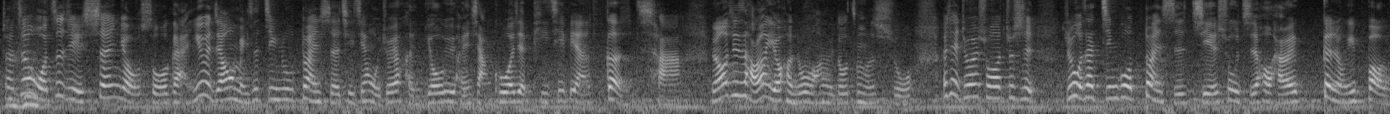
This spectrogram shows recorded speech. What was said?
对，这我自己深有所感，因为只要我每次进入断食的期间，我就会很忧郁、很想哭，而且脾气变得更差。然后其实好像有很多网友都这么说，而且就会说，就是如果在经过断食结束之后，还会更容易暴饮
